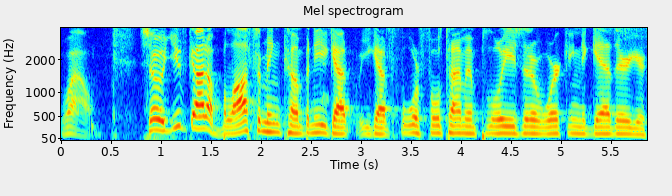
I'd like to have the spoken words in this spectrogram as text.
Wow. So you've got a blossoming company. You got you got four full time employees that are working together. You're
